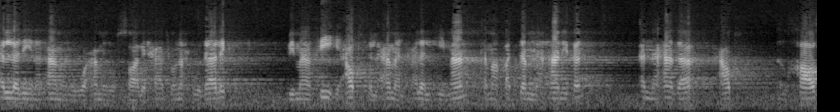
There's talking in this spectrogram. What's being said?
الذين آمنوا وعملوا الصالحات ونحو ذلك بما فيه عطف العمل على الإيمان كما قدمنا آنفا أن هذا عطف الخاص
